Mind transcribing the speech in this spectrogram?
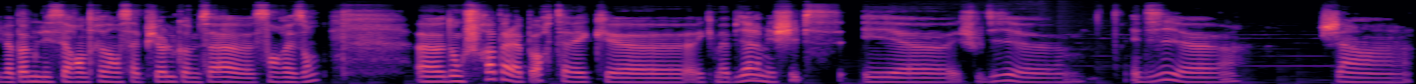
il va pas me laisser rentrer dans sa piole comme ça sans raison. donc je frappe à la porte avec avec ma bière et mes chips et je lui dis, Eddie, j'ai un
